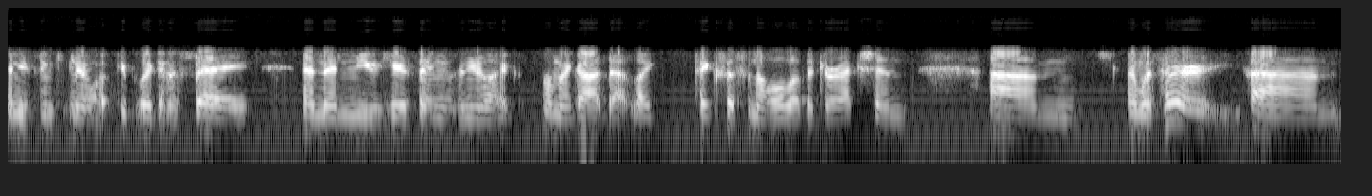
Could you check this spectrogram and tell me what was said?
and you think you know what people are going to say, and then you hear things, and you're like, oh my God, that like takes us in a whole other direction. Um, and with her, um,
